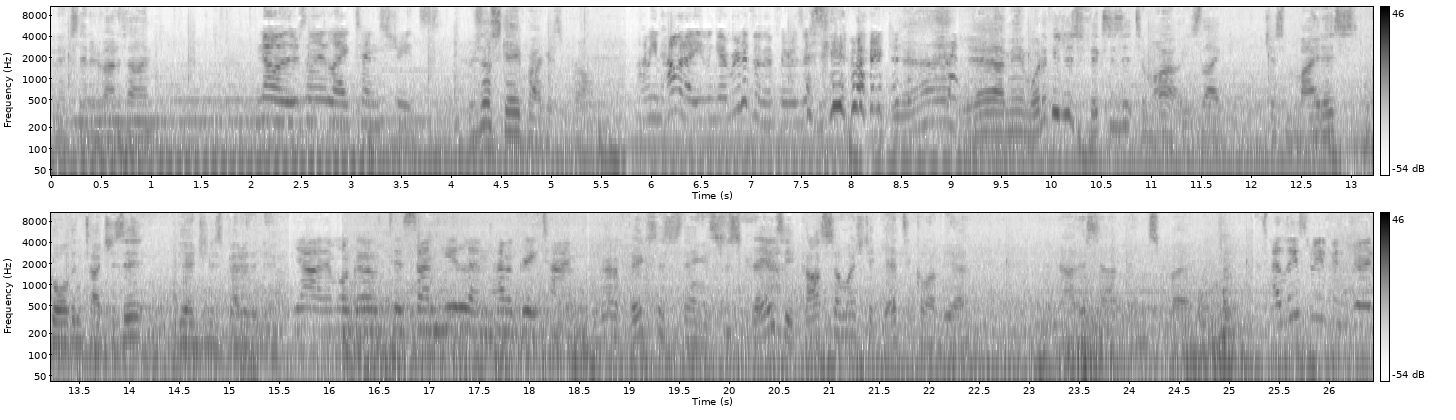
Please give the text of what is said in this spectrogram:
an extended amount of time. No, there's only like 10 streets. There's no skate park is the problem. I mean, how would I even get rid of them if there was no skate park? Yeah. Yeah, I mean, what if he just fixes it tomorrow? He's like, just Midas, golden touches it, the engine is better than new. Yeah, then we'll go to San Gil and have a great time. We gotta fix this thing. It's just crazy. It costs so much to get to Colombia. And now this happens, but At least we've enjoyed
